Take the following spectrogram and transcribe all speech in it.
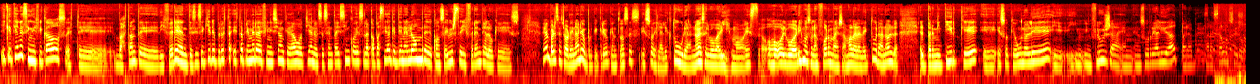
y que tiene significados este, bastante diferentes, si se quiere, pero esta, esta primera definición que da Gautier en el 65 es la capacidad que tiene el hombre de concebirse diferente a lo que es. A mí me parece extraordinario porque creo que entonces eso es la lectura, no es el bobarismo, es, o, o el bobarismo es una forma de llamarla a la lectura, ¿no? El, el permitir que eh, eso que uno lee y- y influya en, en su realidad para, para hacerlo ser otro.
